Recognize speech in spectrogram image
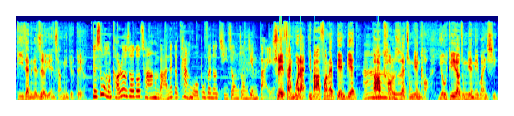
滴在那个热源上面就对了。可是我们烤肉的时候都常常把那个炭火部分都集中中间摆耶。所以反过来，你把它放在边边，啊、然后烤的时候在中间烤，油滴到中间没关系。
